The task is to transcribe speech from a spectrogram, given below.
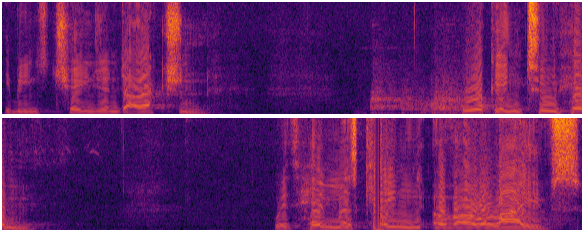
He means changing direction, walking to Him, with Him as King of our lives.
